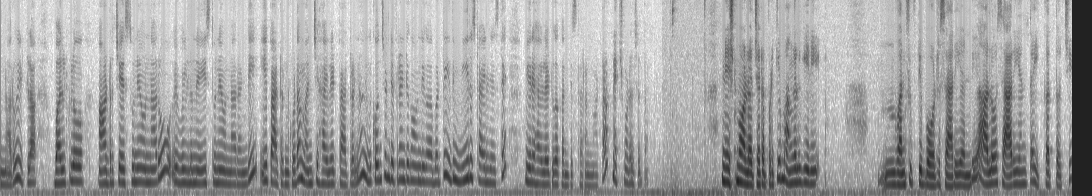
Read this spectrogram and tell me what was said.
ఉన్నారు. ఇట్లా బల్క్లో ఆర్డర్ చేస్తూనే ఉన్నారు వీళ్ళు నేయిస్తూనే ఉన్నారండి. ఈ ప్యాటర్న్ కూడా మంచి హైలైట్ ప్యాటర్న్. ఇది కొంచెం డిఫరెంట్గా ఉంది కాబట్టి ఇది మీరు స్టైల్ చేస్తే మీరే హైలైట్గా కనిపిస్తారనమాట నెక్స్ట్ మోడల్ చూద్దాం. నెక్స్ట్ మోడల్ వచ్చేటప్పటికి Mangalagiri one fifty border sari అండి. ఆలో శారీ అంతా ఇక్కత్ వచ్చి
